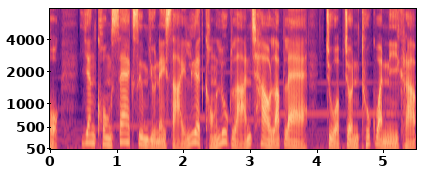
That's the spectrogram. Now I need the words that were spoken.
หก ยังคงแทรกซึมอยู่ในสายเลือดของลูกหลานชาวลับแล จวบจนทุกวันนี้ครับ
